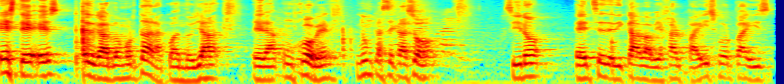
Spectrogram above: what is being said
Este es Edgardo Mortara, cuando ya era un joven, nunca se casó, sino él se dedicaba a viajar país por país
